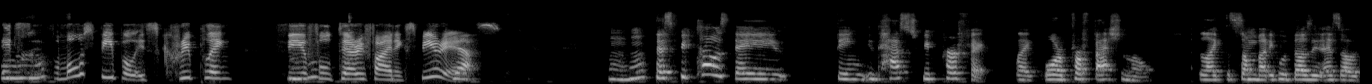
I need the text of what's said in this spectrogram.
it's Mhm. for most people it's crippling fearful terrifying experience Mhm. That's because they think it has to be perfect, like or professional, like somebody who does it as a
